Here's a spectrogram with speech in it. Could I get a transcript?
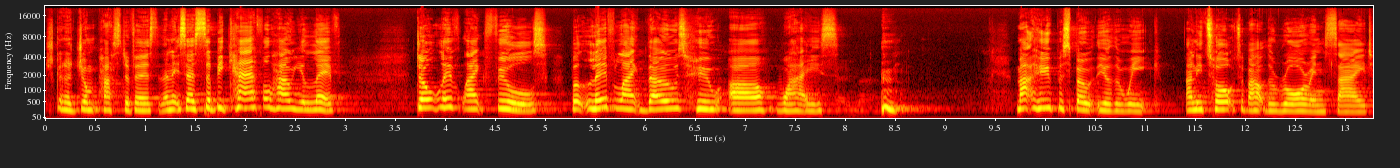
Just going to jump past a verse. And then it says, So be careful how you live. Don't live like fools, but live like those who are wise. Matt Hooper spoke the other week, and he talked about the roar inside.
